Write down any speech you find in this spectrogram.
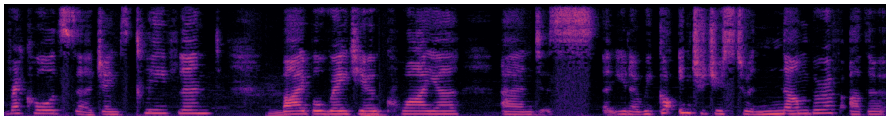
records uh, james cleveland hmm. Bible Radio hmm. Choir, and you know we got introduced to a number of other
